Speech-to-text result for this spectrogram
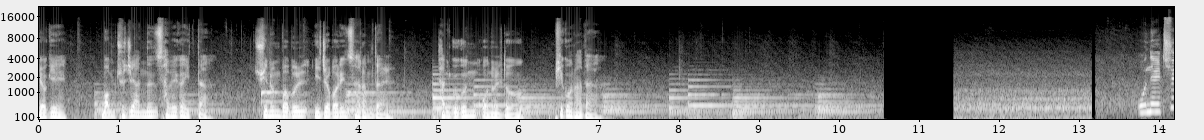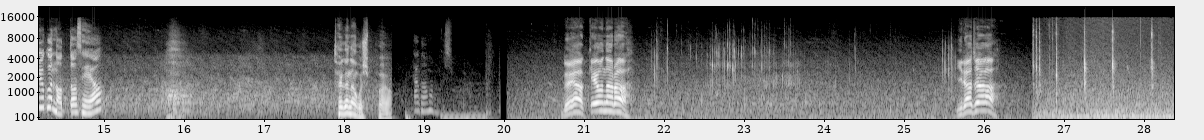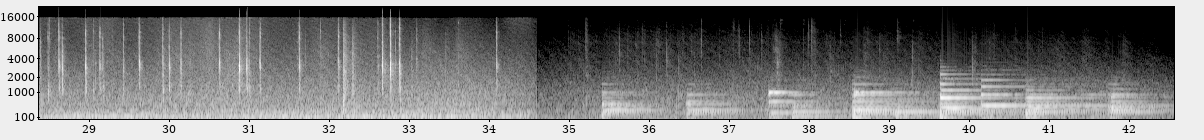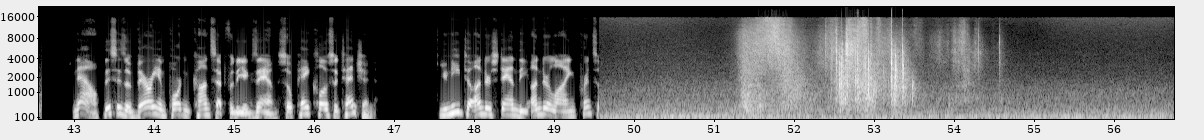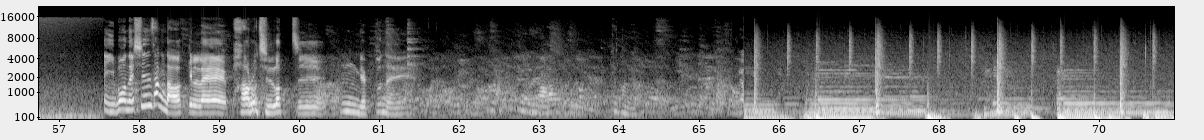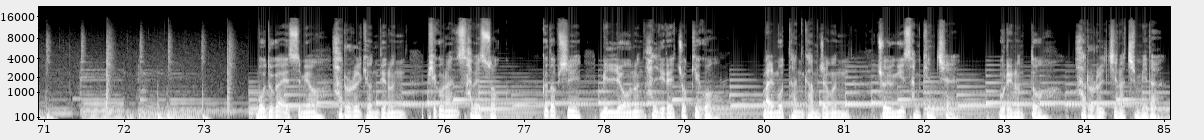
여기 멈추지 않는 사회가 있다. 쉬는 법을 잊어버린 사람들. 한국은 오늘도 피곤하다. 오늘 출근 어떠세요? 퇴근하고 싶어요. 뇌야 깨어나라. 일하자. Now, this is a very important concept for the exam, so pay close attention. You need to understand the underlying principle. 이번에 신상 나왔길래 바로 질렀지. 음 예쁘네. 모두가 애쓰며 하루를 견디는 피곤한 사회 속 끝없이 밀려오는 할 일에 쫓기고 말 못한 감정은 조용히 삼킨 채 우리는 또 하루를 지나칩니다.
